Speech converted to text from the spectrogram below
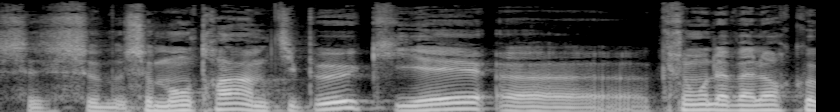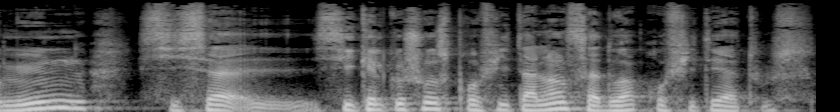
ce, ce, mantra un petit peu qui est euh, créons de la valeur commune. Si, ça, si quelque chose profite à l'un, ça doit profiter à tous.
